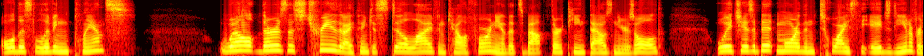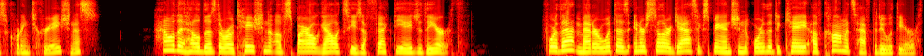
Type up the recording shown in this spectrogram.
Oldest living plants? Well, there is this tree that I think is still alive in California that's about 13,000 years old, which is a bit more than twice the age of the universe according to creationists. How the hell does the rotation of spiral galaxies affect the age of the Earth? For that matter, what does interstellar gas expansion or the decay of comets have to do with the Earth?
